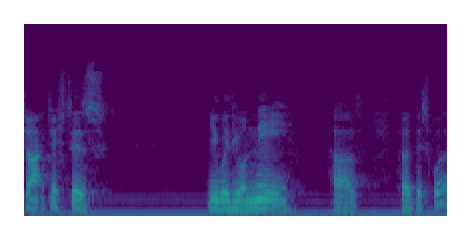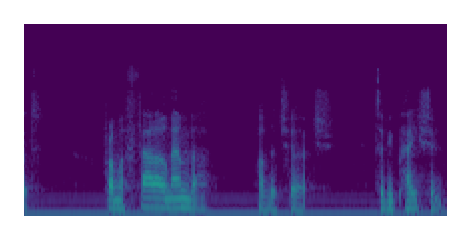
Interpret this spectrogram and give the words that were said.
Jack, just as you with your knee have heard this word from a fellow member of the church, to be patient.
